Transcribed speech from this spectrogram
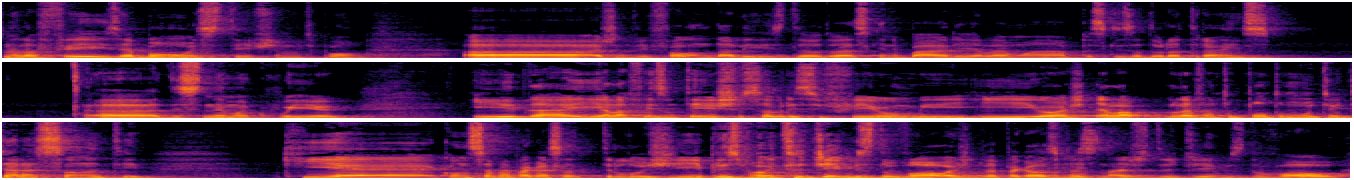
Ela fez, é bom esse texto, é muito bom. Ah, a gente vive falando da Liz do, do Ask Anybody, ela é uma pesquisadora trans ah, de cinema queer. E daí ela fez um texto sobre esse filme e eu acho, ela levanta um ponto muito interessante que é quando você vai pegar essa trilogia, e principalmente o James Duval, a gente vai pegar os personagens do James Duval,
